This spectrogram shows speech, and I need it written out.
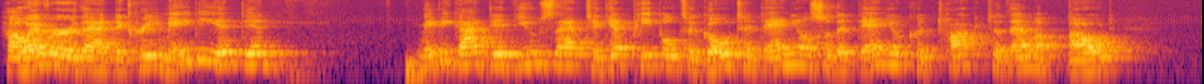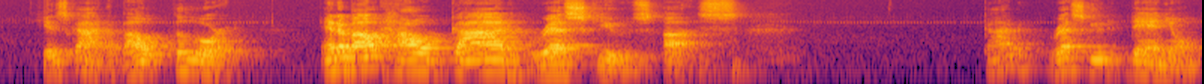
However, that decree, maybe it did maybe God did use that to get people to go to Daniel so that Daniel could talk to them about his God, about the Lord, and about how God rescues us. God rescued Daniel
